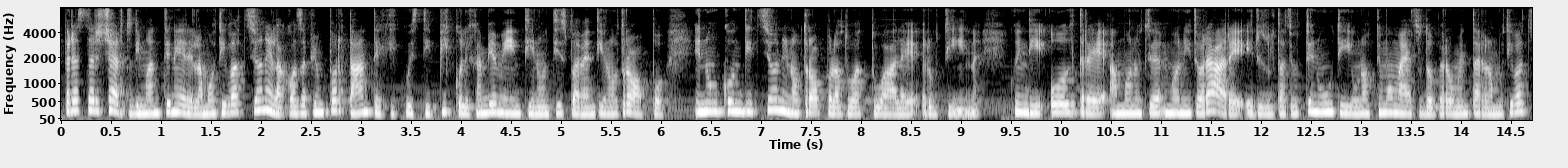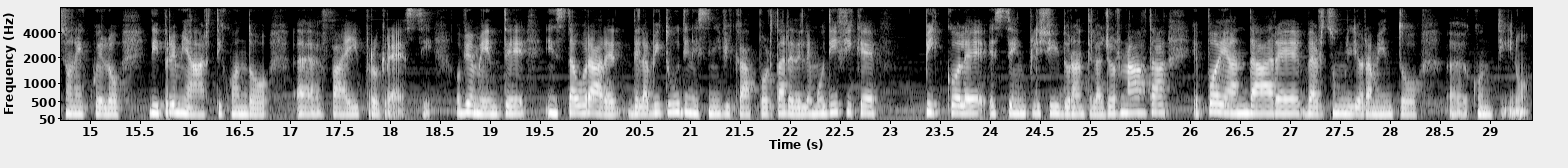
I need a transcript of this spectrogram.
Per essere certo di mantenere la motivazione la cosa più importante è che questi piccoli cambiamenti non ti spaventino troppo e non condizionino troppo la tua attuale routine. Quindi oltre a monitorare i risultati ottenuti, un ottimo metodo per aumentare la motivazione è quello di premiarti quando eh, fai progressi. Ovviamente instaurare delle abitudini significa apportare delle modifiche piccole e semplici durante la giornata e poi andare verso un miglioramento eh, continuo.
